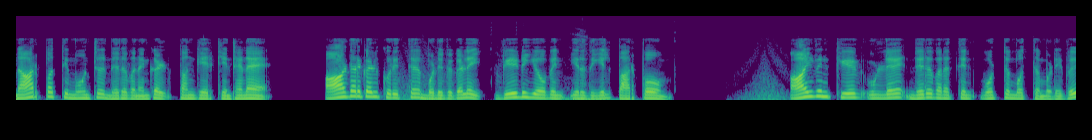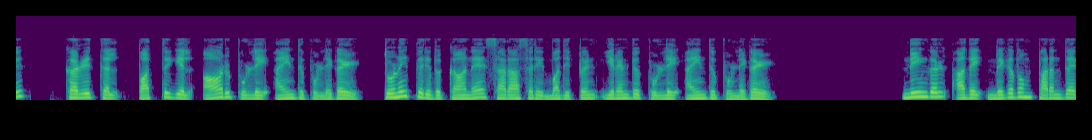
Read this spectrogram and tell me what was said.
நாற்பத்தி மூன்று நிறுவனங்கள் பங்கேற்கின்றன. ஆர்டர்கள் குறித்த முடிவுகளை வீடியோவின் இறுதியில் பார்ப்போம். ஆய்வின் கீழ் உள்ள நிறுவனத்தின் ஒட்டுமொத்த முடிவு கழித்தல் பத்து இல் ஆறு புள்ளி ஐந்து புள்ளிகள். துணைப்பிரிவுக்கான சராசரி மதிப்பெண் இரண்டு புள்ளி ஐந்து புள்ளிகள். நீங்கள் அதை மிகவும் பரந்த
